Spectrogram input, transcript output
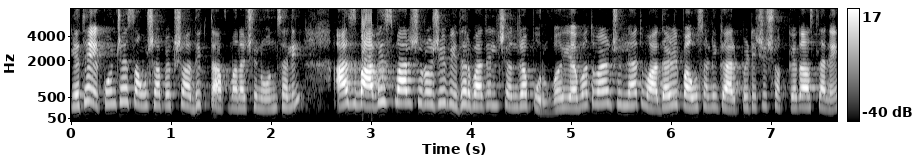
येथे एकोणचाळीस अंशापेक्षा अधिक तापमानाची नोंद झाली. आज बावीस मार्च रोजी विदर्भातील चंद्रपूर व यवतमाळ जिल्ह्यात वादळी पाऊस आणि गारपिटीची शक्यता असल्याने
